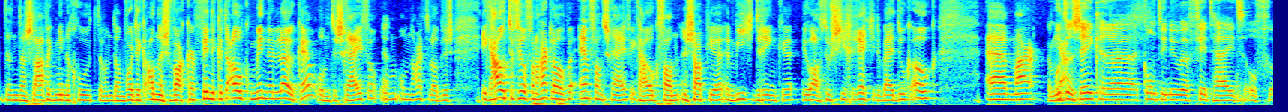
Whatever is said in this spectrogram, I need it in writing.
dan, dan slaap ik minder goed, dan, dan word ik anders wakker. Vind ik het ook minder leuk hè, om te schrijven, Ja. om, om hard te lopen. Dus ik hou te veel van hardlopen en van schrijven. Ik hou ook van een sapje, een biertje drinken. Heel af en toe een sigaretje erbij doe ik ook. Eh, maar Er moet ja, een zekere continue fitheid of eh,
